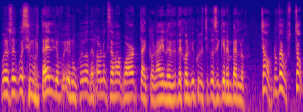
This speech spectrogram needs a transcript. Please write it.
Bueno, soy Quest Immortal en un juego de Roblox que se llama War Tycoon. Ahí les dejo el vínculo, chicos, si quieren verlo. Chao, nos vemos. Chao.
